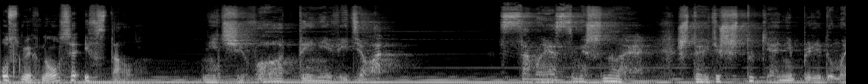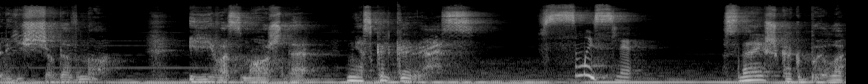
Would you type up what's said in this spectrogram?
усмехнулся и встал. Ничего ты не видела. Самое смешное, что эти штуки они придумали еще давно. И, возможно, несколько раз. В смысле? Знаешь, как было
